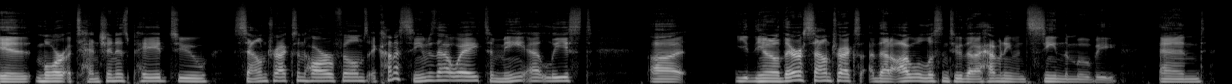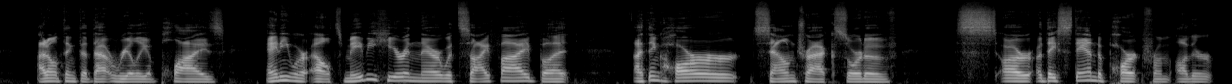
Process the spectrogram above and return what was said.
is more attention is paid to soundtracks in horror films. It kind of seems that way to me at least. Uh you, you know, there are soundtracks that I will listen to that I haven't even seen the movie and I don't think that that really applies anywhere else. Maybe here and there with sci-fi, but I think horror soundtracks sort of are they stand apart from other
